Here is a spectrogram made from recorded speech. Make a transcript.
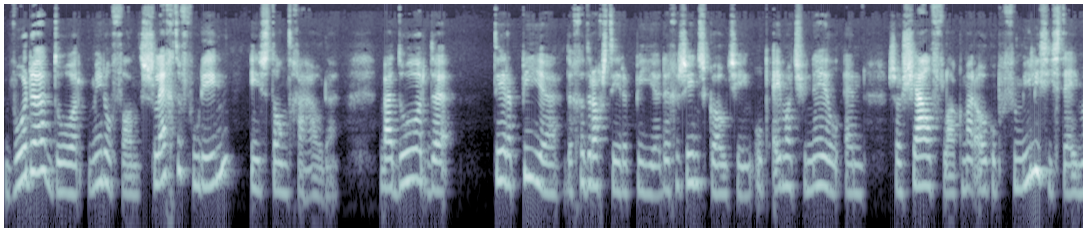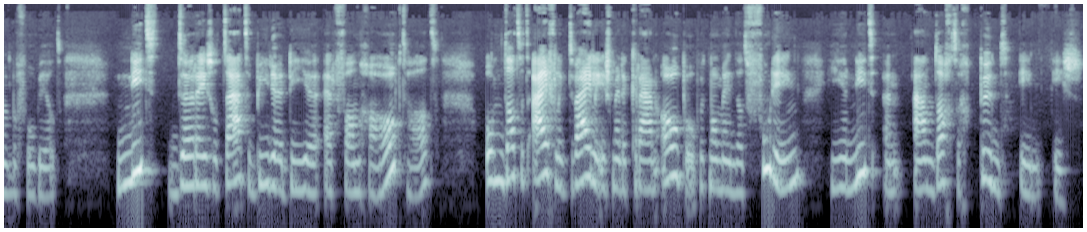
worden door middel van slechte voeding in stand gehouden. Waardoor de therapieën, de gedragstherapieën, de gezinscoaching op emotioneel en sociaal vlak, maar ook op familiesystemen bijvoorbeeld, niet de resultaten bieden die je ervan gehoopt had, omdat het eigenlijk dweilen is met de kraan open op het moment dat voeding hier niet een aandachtig punt in is.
